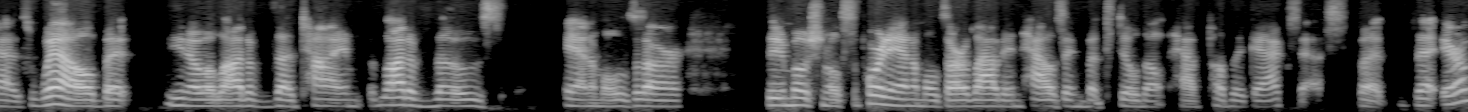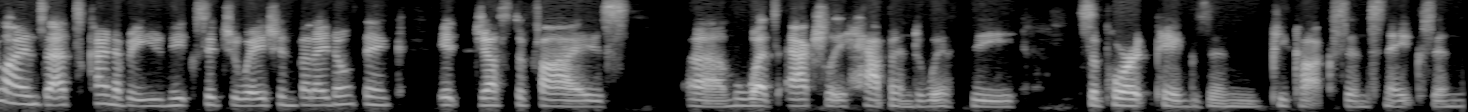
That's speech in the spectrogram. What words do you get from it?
as well but you know a lot of the time a lot of those animals are the emotional support animals are allowed in housing but still don't have public access. But the airlines, that's kind of a unique situation, but I don't think it justifies um, what's actually happened with the support pigs and peacocks and snakes and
